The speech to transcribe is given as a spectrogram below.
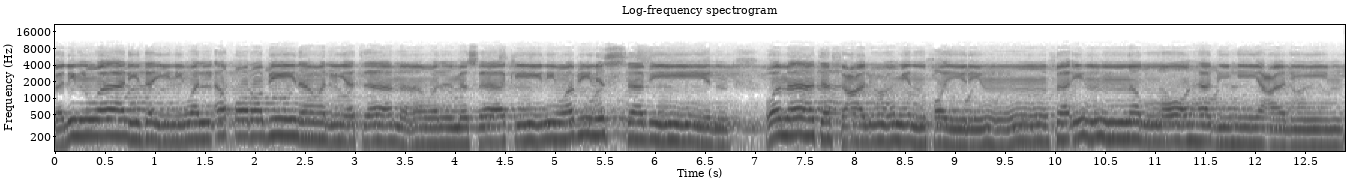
فللوالدين والأقربين واليتامى والمساكين وبن السبيل وما تفعلوا من خير فإن الله به عليم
